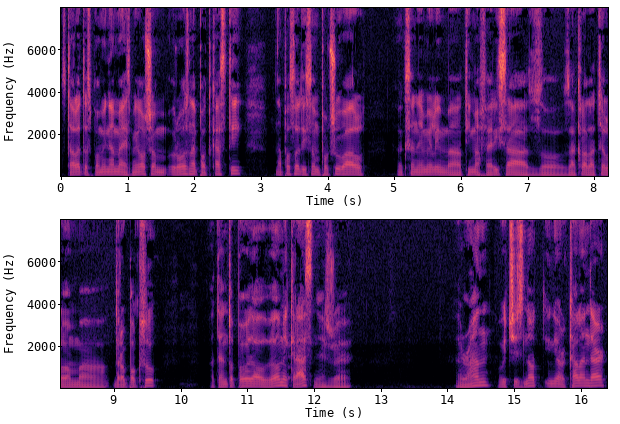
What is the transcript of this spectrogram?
stále to spomíname aj s Milošom, rôzne podcasty, Naposledy som počúval, ak sa nemýlim, Tima Ferisa so zakladateľom Dropboxu. A tento povedal veľmi krásne, že run, which is not in your calendar,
